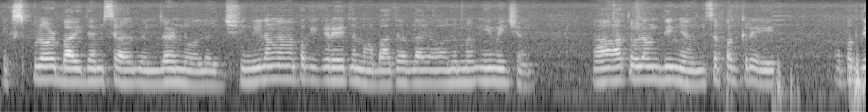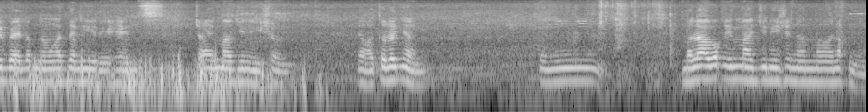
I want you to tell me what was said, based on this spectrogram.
explore by themselves and learn knowledge. Hindi lang naman pag-create ng mga butterfly o anumang image yan. Nakakatulang din yan sa pag-create o pag-develop ng mga daliri, hands, tsaka imagination. Yan, katulad yan. Kung malawak imagination ng mga anak nyo,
